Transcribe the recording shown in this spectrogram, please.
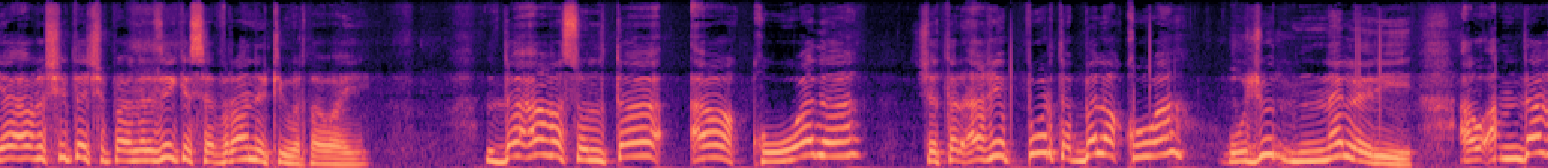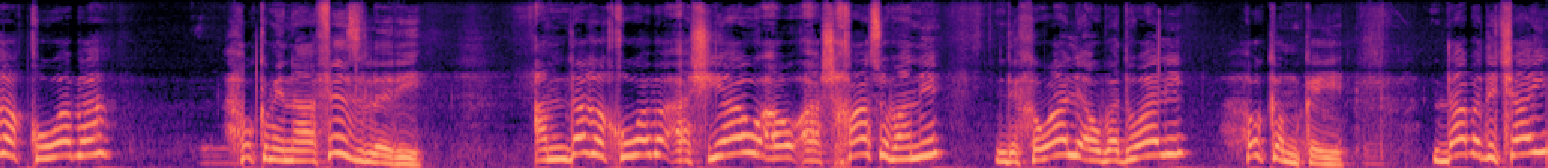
یا هغه شی ته چې په انګریزي کې سورانټي ورته وایي دا هغه سلطه هغه قوه ده چې تر هغه پورته بل قوه وجود نه لري او امدغه قوه به حکم نافذ لري امدغه قوه به اشیاء او اشخاص باندې د خوالي او بدوالي حکم کوي دا به د چای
